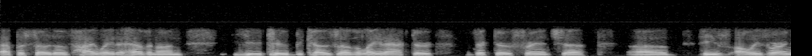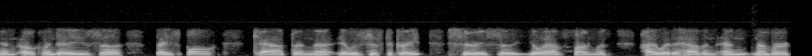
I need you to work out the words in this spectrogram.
episode of Highway to Heaven on YouTube because uh, the late actor Victor French. Uh, uh, he's always wearing an Oakland A's uh, baseball cap, and uh, it was just a great series. So you'll have fun with Highway to Heaven. And number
